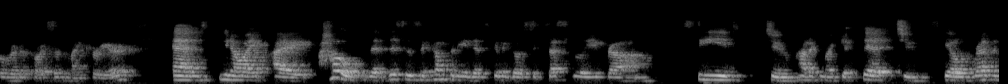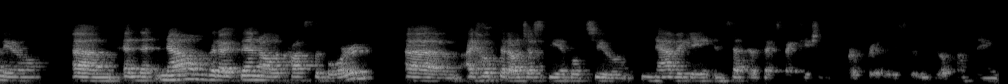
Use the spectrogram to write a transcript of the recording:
over the course of my career. And you know, I, I hope that this is a company that's going to go successfully from seed to product market fit to scaled revenue. Um, and that now that I've been all across the board, um, I hope that I'll just be able to navigate and set those expectations appropriately so that we build something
